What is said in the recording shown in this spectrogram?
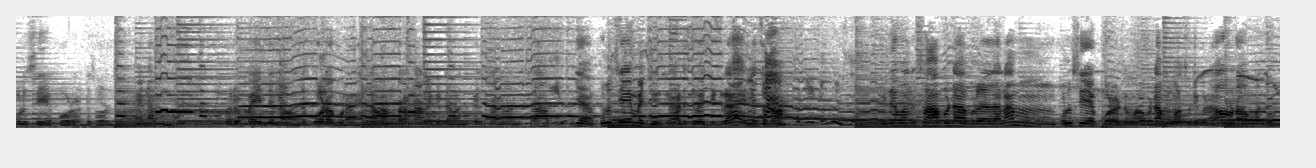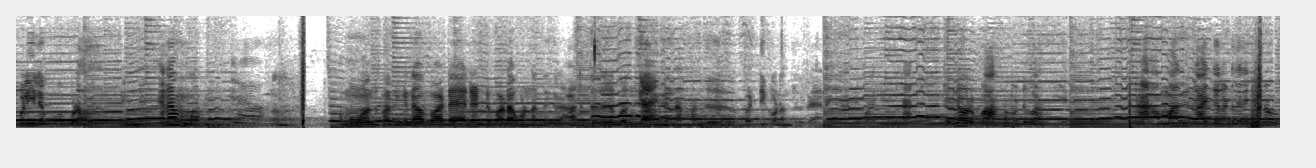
குளிசையை போடுன்னு சொல்லுவாங்க நம்ம வெறும் பயத்தில் வந்து போடக்கூடாது. இந்த ஒன்றரை நாளுக்கிட்ட வந்து பெருசாக வந்து சாப்பிட்டு குளிசையும் வச்சுருக்கு? அடுத்து வச்சுக்கிறா? என்ன சொன்னோம் இதை வந்து சாப்பிட்ட அப்புறம் தானே குளிசையை போடட்டும்? அப்படி அம்மா சொல்லி கொடுத்தா அவரோட வந்து வெளியில் போகக்கூடாது. ஏன்னா அம்மா? அம்மா வந்து பார்த்தீங்கன்னா வடை ரெண்டு வடை கொண்டு வந்துருக்கிறேன் அடுத்தது வெங்காயங்கள் நம்ம வந்து வெட்டி கொண்டு வந்துருக்கிறேன் பார்த்தீங்கன்னா என்ன ஒரு பாசம் வந்து பார்த்தீங்க அம்மாவுக்கு காய்ச்சல் ரெண்டு தெரிஞ்சாலும்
